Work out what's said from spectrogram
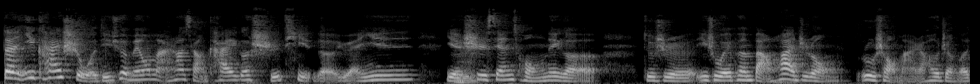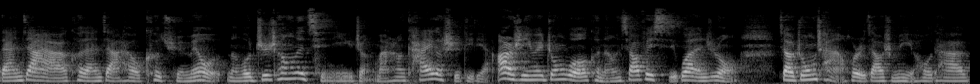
但一开始我的确没有马上想开一个实体的原因，也是先从那个。就是艺术微喷版画这种入手嘛，然后整个单价呀、客单价还有客群没有能够支撑得起你整马上开一个实体店。二是因为中国可能消费习惯这种叫中产或者叫什么以后，他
